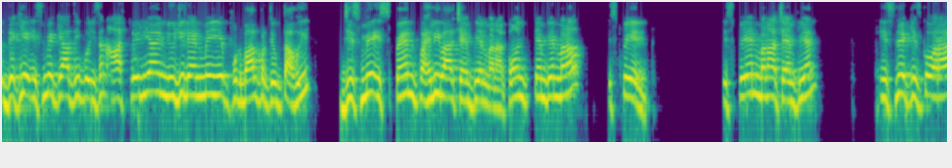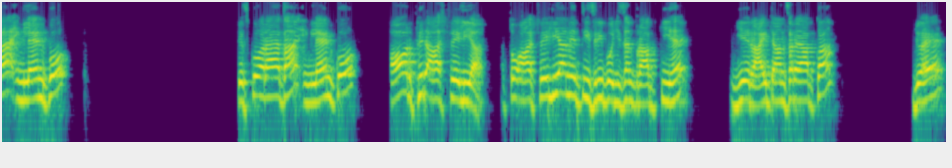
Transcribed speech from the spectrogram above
तो देखिए इसमें क्या थी पोजीशन? ऑस्ट्रेलिया एंड न्यूजीलैंड में ये फुटबॉल प्रतियोगिता हुई जिसमें स्पेन पहली बार चैंपियन बना। कौन चैंपियन बना? स्पेन। स्पेन बना चैंपियन। इसने किसको हराया? इंग्लैंड को। किसको हराया था? इंग्लैंड को। और फिर ऑस्ट्रेलिया। तो ऑस्ट्रेलिया ने तीसरी पोजीशन प्राप्त की है। ये राइट आंसर है आपका। जो है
